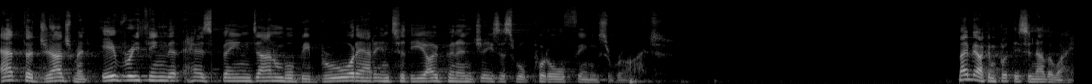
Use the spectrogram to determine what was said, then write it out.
At the judgment, everything that has been done will be brought out into the open and Jesus will put all things right. Maybe I can put this another way.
